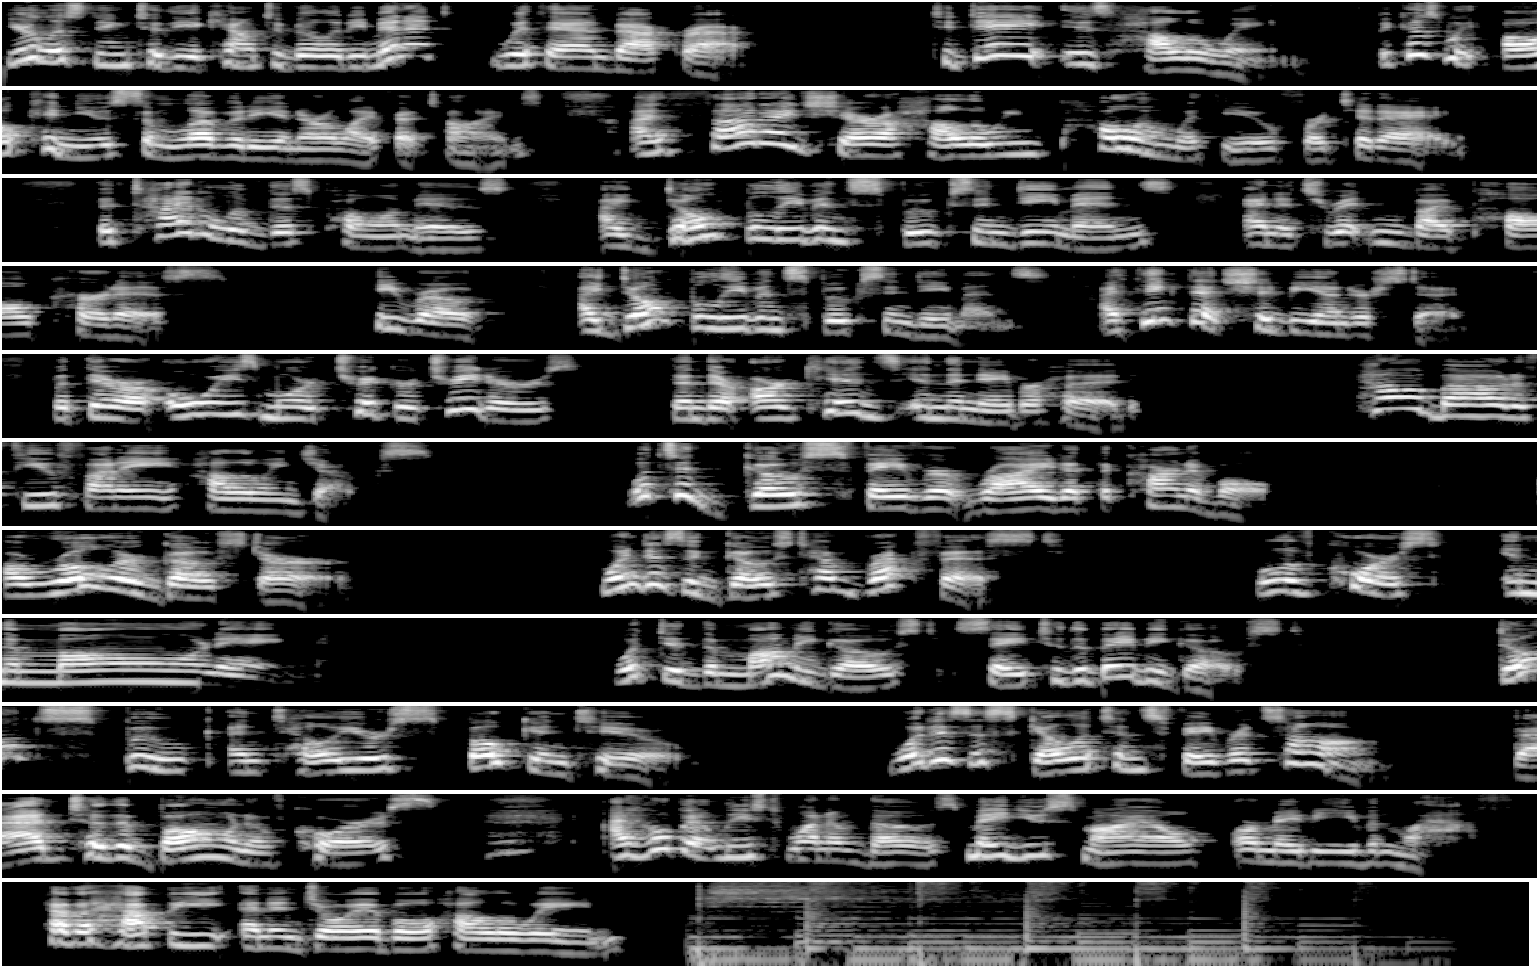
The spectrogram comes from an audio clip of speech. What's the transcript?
You're listening to the Accountability Minute with Ann Bachrach. Today is Halloween. Because we all can use some levity in our life at times, I thought I'd share a Halloween poem with you for today. The title of this poem is I Don't Believe in Spooks and Demons, and it's written by Paul Curtis. He wrote, I don't believe in spooks and demons. I think that should be understood. But there are always more trick or treaters than there are kids in the neighborhood. How about a few funny Halloween jokes? What's a ghost's favorite ride at the carnival? A roller ghoster. When does a ghost have breakfast? Well, of course, in the morning. What did the mommy ghost say to the baby ghost? Don't spook until you're spoken to. What is a skeleton's favorite song? Bad to the bone, of course. I hope at least one of those made you smile or maybe even laugh. Have a happy and enjoyable Halloween.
